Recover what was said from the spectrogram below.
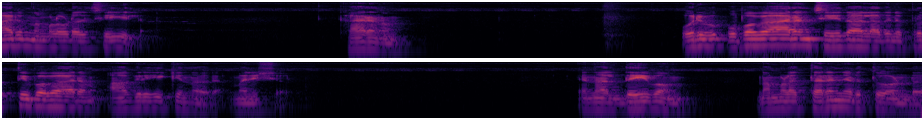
ആരും നമ്മളോട് അത് ചെയ്യില്ല. കാരണം ഒരു ഉപകാരം ചെയ്താൽ അതിന് പ്രത്യുപകാരം ആഗ്രഹിക്കുന്നവർ മനുഷ്യർ. എന്നാൽ ദൈവം നമ്മളെ തെരഞ്ഞെടുത്തുകൊണ്ട്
